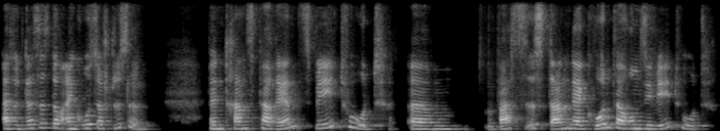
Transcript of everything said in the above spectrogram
also das ist doch ein großer Schlüssel. Wenn Transparenz wehtut, ähm, was ist dann der Grund, warum sie wehtut?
